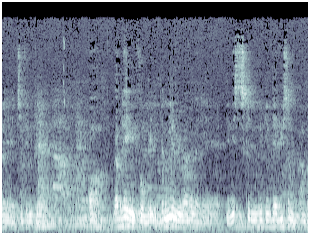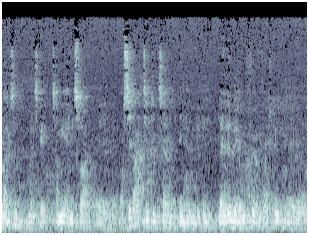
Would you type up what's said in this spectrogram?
øh, 10-15 år. Og hvad vil have i formelle, der mener vi i hvert fald, at øh, det næste skridt i udviklingen, det er, at vi som ambulance, man skal tage mere ansvar øh, og selv aktivt deltage i den her udvikling. Blandt andet ved at udføre forskning øh,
